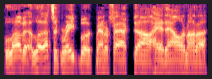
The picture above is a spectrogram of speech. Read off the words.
Love it. That's a great book. Matter of fact, uh, I had Alan on a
